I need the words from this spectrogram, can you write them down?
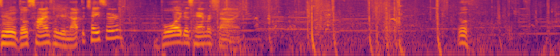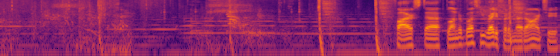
dude, those times where you're not the chaser, boy does hammer shine. Oof. Fire staff, blunderbuss. You ready for the meta, aren't you?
